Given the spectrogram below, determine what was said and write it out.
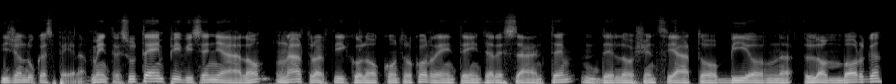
di Gianluca Spera. Mentre su Tempi vi segnalo un altro articolo controcorrente interessante dello scienziato Bjorn Lomborg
